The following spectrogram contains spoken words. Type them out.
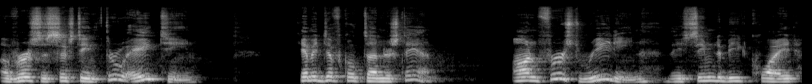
of verses 16 through 18 can be difficult to understand. On first reading, they seem to be quite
